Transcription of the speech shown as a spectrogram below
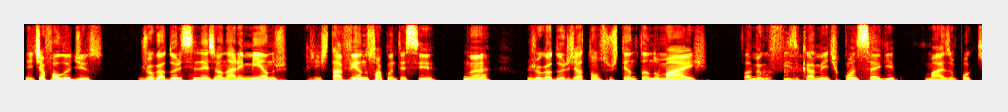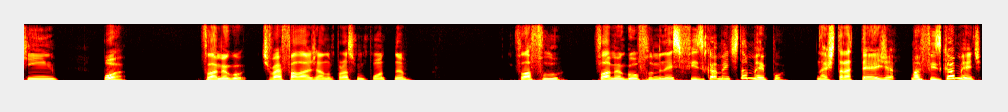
A gente já falou disso. Os jogadores se lesionarem menos. A gente tá vendo isso acontecer, não é? Os jogadores já estão sustentando mais. O Flamengo fisicamente consegue mais um pouquinho. Porra, Flamengo. A gente vai falar já no próximo ponto, né? Fla-Flu. Flamengo ganhou o Fluminense fisicamente também, pô. Na estratégia, mas fisicamente.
